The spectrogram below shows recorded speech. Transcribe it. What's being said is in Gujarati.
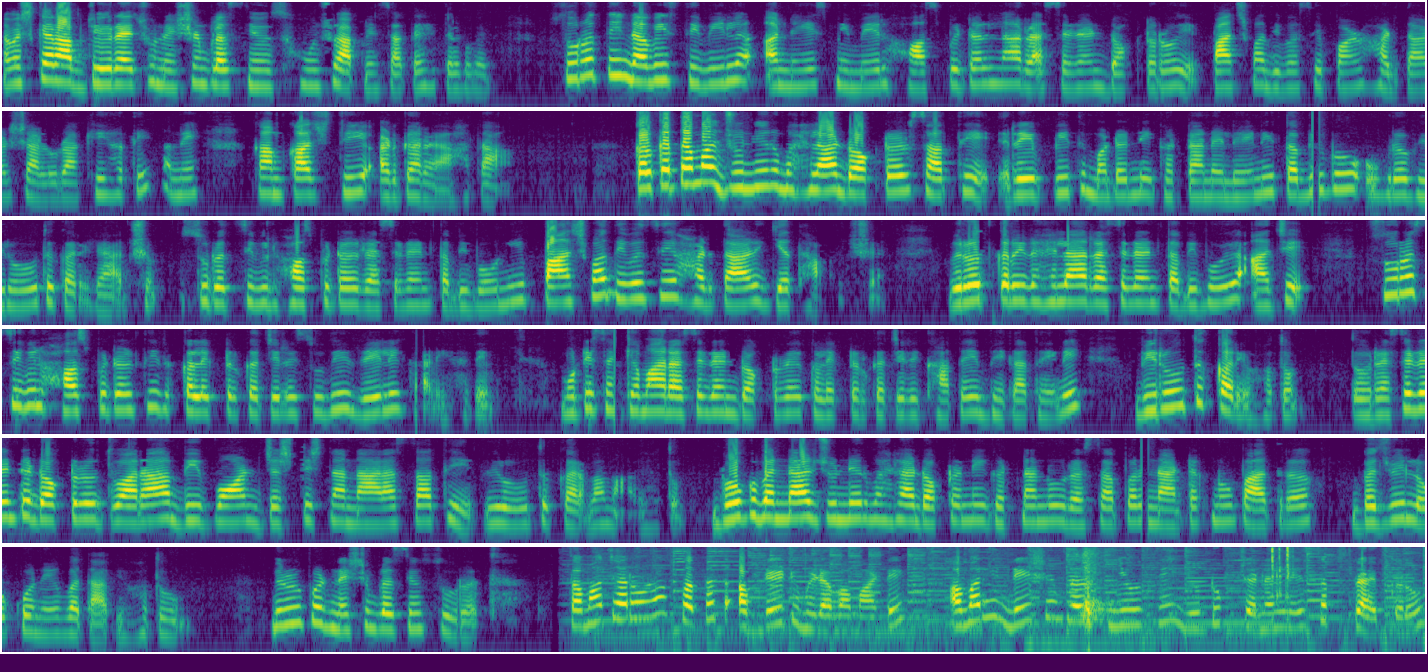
નમસ્કાર, આપ જોઈ રહ્યા છો નેશન પ્લસ ન્યૂઝ. હું છું આપની સાથે હેતલ ભગત. સુરતની નવી સિવિલ અને સ્મીમેર હોસ્પિટલના રેસિડેન્ટ ડોક્ટરોએ પાંચમા દિવસે પણ હડતાળ ચાલુ રાખી હતી અને કામકાજથી અડગા રહ્યા હતા. કલકત્તામાં જુનિયર મહિલા ડોક્ટર સાથે રેપ વિથ મર્ડરની ઘટનાને લઈને તબીબો ઉગ્ર વિરોધ કરી રહ્યા છે. સુરત સિવિલ હોસ્પિટલ રેસિડેન્ટ તબીબોની પાંચમા દિવસે હડતાળ યથાવત છે. વિરોધ કરી રહેલા રેસિડેન્ટ તબીબોએ આજે સુરત સિવિલ હોસ્પિટલથી કલેક્ટર કચેરી સુધી રેલી કાઢી હતી. મોટી સંખ્યામાં રેસિડેન્ટ ડોક્ટરે કલેક્ટર કચેરી ખાતે ભેગા થઈને વિરોધ કર્યો હતો. તો રેસિડેન્ટ ડોક્ટરો દ્વારા વી વોન્ટ જસ્ટિસના નારા સાથે વિરોધ કરવામાં આવ્યો હતો. ભોગ બનનાર જુનિયર મહિલા ડોક્ટરની ઘટનાનું રસ્તા પર નાટકનું પાત્ર ભજવી લોકોને બતાવ્યું હતું. બ્યુરો પર નેશન પ્લસ સુરત. સમાચારોનો સતત અપડેટ મેળવવા માટે અમારી નેશન પ્લસ ન્યૂઝની યુટ્યુબ ચેનલને સબસ્ક્રાઇબ કરો.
